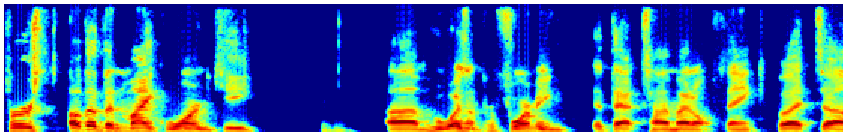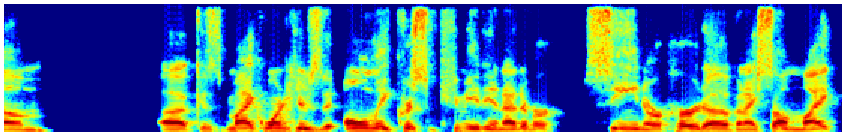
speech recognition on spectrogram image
first, other than Mike Warnke, Mhm. um, who wasn't performing at that time, I don't think, but because uh, Mike Warnke was the only Christian comedian I'd ever seen or heard of, and I saw Mike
